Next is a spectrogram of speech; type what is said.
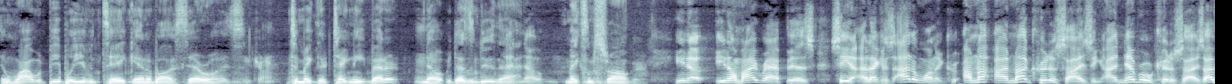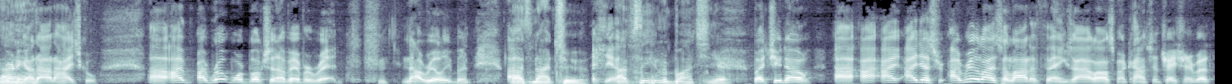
then why would people even take anabolic steroids Okay. to make their technique better? No, it doesn't do that. No. makes them stronger. You know, you know, my rap is see, like I said, I don't want to. I'm not. I'm not criticizing. I never will criticize. I barely got out of high school. Uh, I, I wrote more books than I've ever read. not really, but uh, That's not true. yeah. I've seen a bunch here. But you know, uh, I, I I just I realized a lot of things. I lost my concentration, but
